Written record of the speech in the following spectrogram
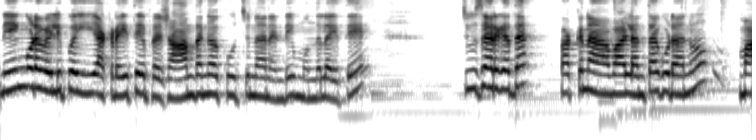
నేను కూడా వెళ్ళిపోయి అక్కడైతే ప్రశాంతంగా కూర్చున్నానండి ముందలైతే. చూశారు కదా? పక్కన వాళ్ళంతా కూడాను మా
